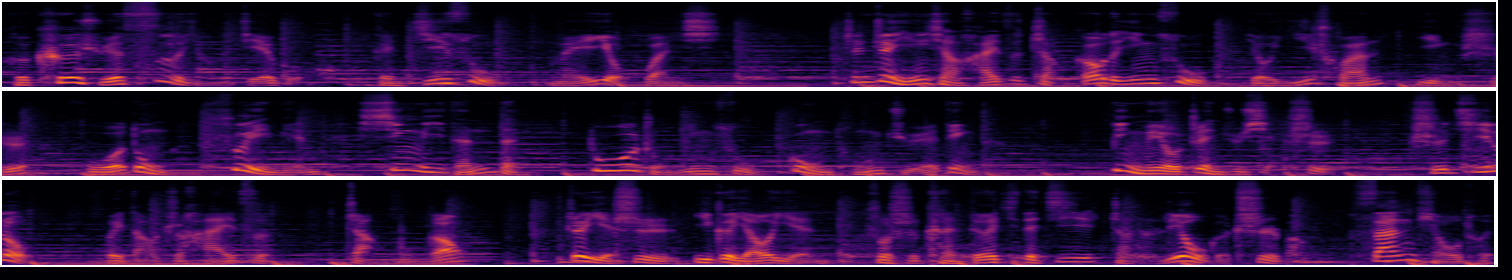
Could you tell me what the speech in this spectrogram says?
和科学饲养的结果，跟激素没有关系。真正影响孩子长高的因素有遗传、饮食、活动、睡眠、心理等等多种因素共同决定的，并没有证据显示吃鸡肉会导致孩子长不高。这也是一个谣言，说是肯德基的鸡长了六个翅膀、三条腿，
